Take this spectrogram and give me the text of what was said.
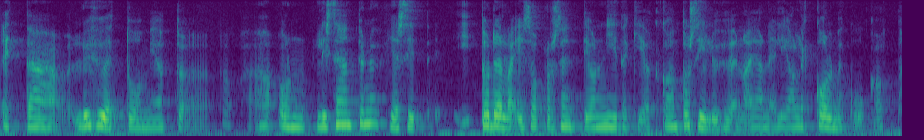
että lyhyet tuomiot on lisääntynyt ja sitten todella iso prosentti on niitäkin, jotka on tosi lyhyen ajan, eli alle kolme kuukautta,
